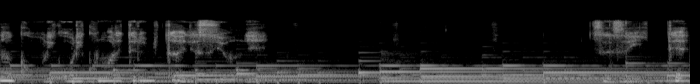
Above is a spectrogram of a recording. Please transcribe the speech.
なんか織り織り込まれてるみたいですよね。続いて。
